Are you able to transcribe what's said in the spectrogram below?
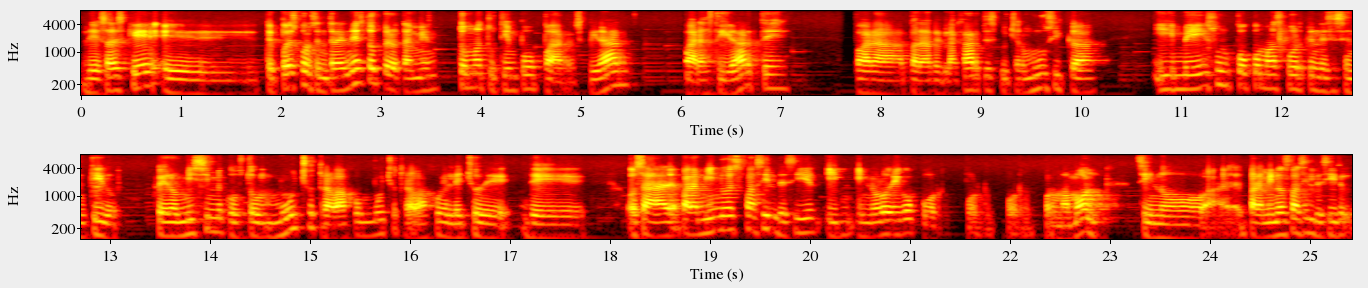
de, ¿sabes qué? Eh, te puedes concentrar en esto, pero también toma tu tiempo para respirar, para estirarte, para, para relajarte, escuchar música, y me hizo un poco más fuerte en ese sentido pero a mí sí me costó mucho trabajo, mucho trabajo el hecho de, de o sea, para mí no es fácil decir, y, y no lo digo por, por, por, por, mamón, sino eh, para mí no es fácil decir,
